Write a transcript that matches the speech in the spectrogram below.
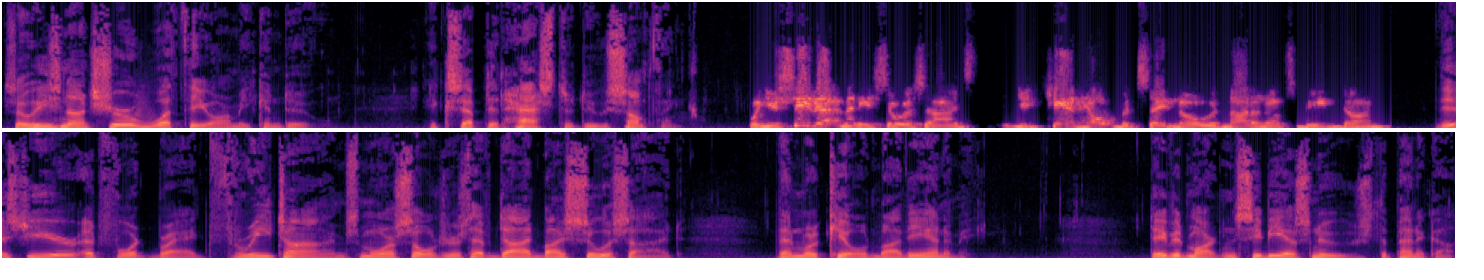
So he's not sure what the Army can do, except it has to do something. When you see that many suicides, you can't help but say, no, with not enough's being done. This year at Fort Bragg, three times more soldiers have died by suicide than were killed by the enemy. David Martin, CBS News, the Pentagon.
